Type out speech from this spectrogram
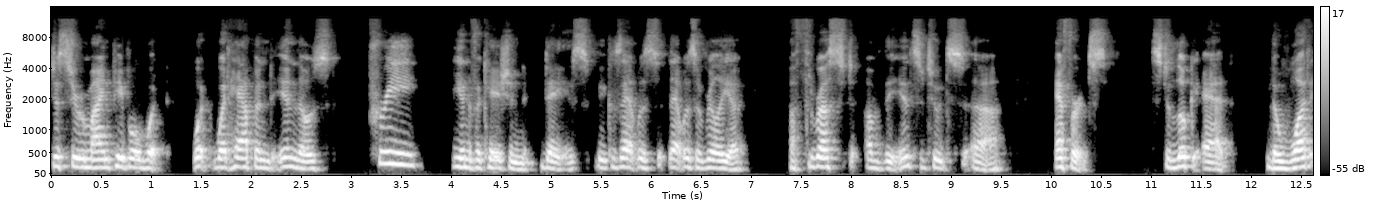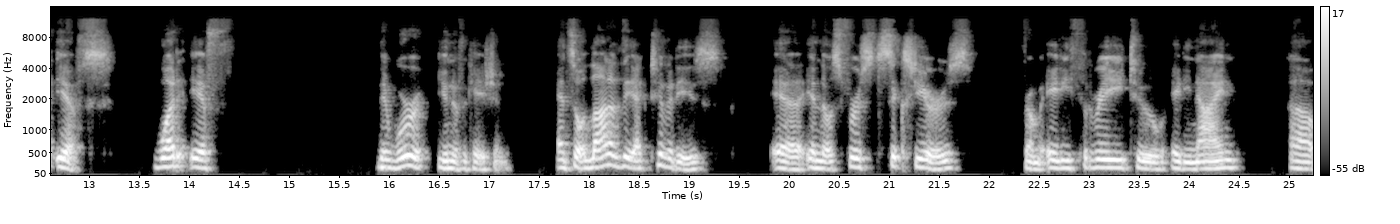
just to remind people what what what happened in those pre unification days? Because that was that was a really a, a thrust of the institute's uh, efforts is to look at the what ifs. What if there were unification? And so a lot of the activities uh, in those first six years from 83 to 89 uh,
